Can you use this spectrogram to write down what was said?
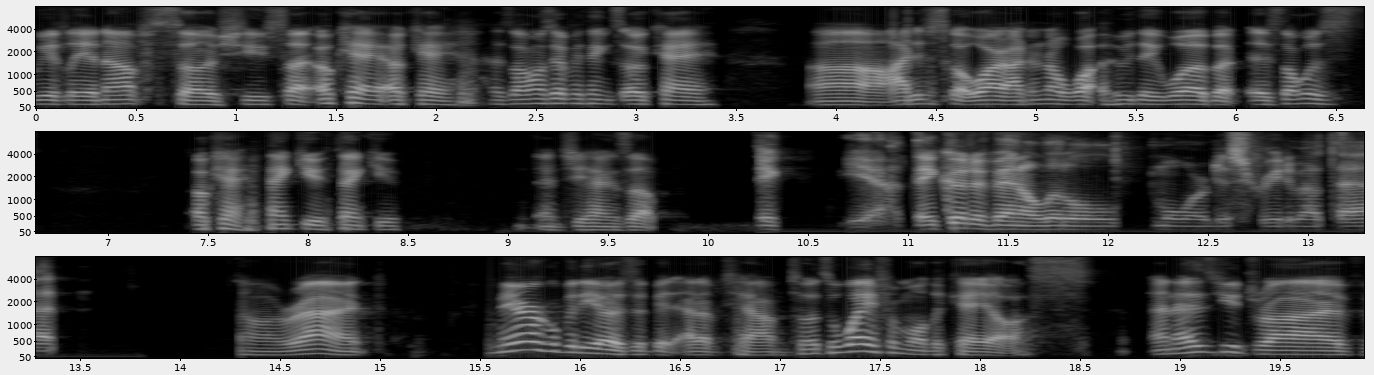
weirdly enough. So she's like, okay, okay, as long as everything's okay. Uh, I just got worried. I don't know what who they were, but as long as, okay, thank you, thank you. And she hangs up. Yeah, they could have been a little more discreet about that. All right. Miracle Video is a bit out of town, so it's away from all the chaos. And as you drive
